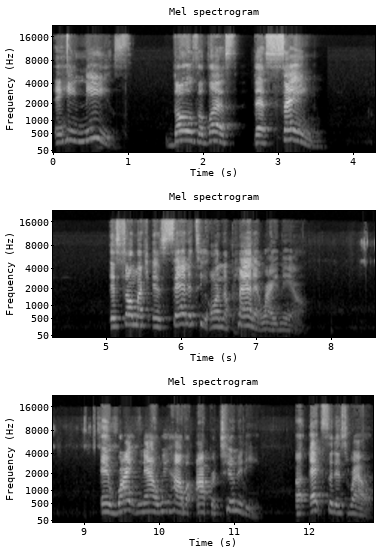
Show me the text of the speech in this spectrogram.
And he needs those of us that same. It's so much insanity on the planet right now. And right now, we have an opportunity, an exodus route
